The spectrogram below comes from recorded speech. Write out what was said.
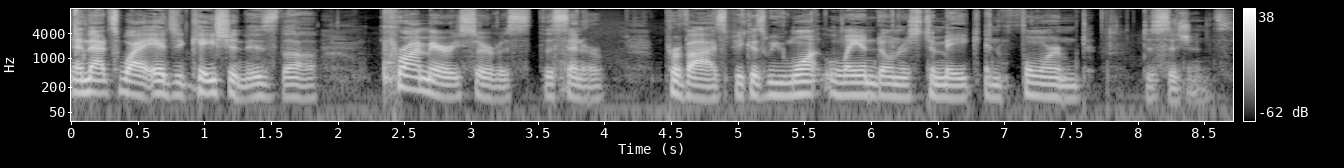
And that's why education is the primary service the center provides because we want landowners to make informed decisions.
